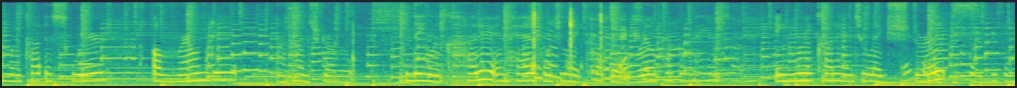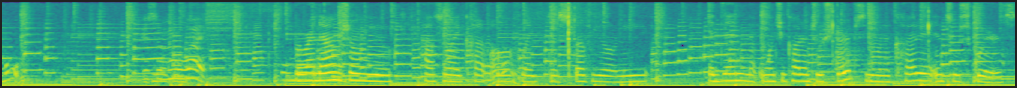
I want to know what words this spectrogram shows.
You want to cut a square around it. I kind of struggle. And then you want to cut it in half once you like cut the real pepper in half. And you want to cut it into like strips. But right now I'm showing you how to like cut off like the stuff you don't need. And then once you cut into strips, you want to cut it into squares.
